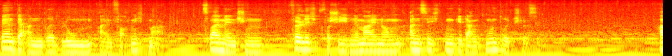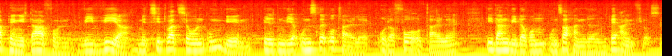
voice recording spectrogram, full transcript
während der andere Blumen einfach nicht mag. Zwei Menschen, völlig verschiedene Meinungen, Ansichten, Gedanken und Rückschlüsse. Abhängig davon, wie wir mit Situationen umgehen, bilden wir unsere Urteile oder Vorurteile, die dann wiederum unser Handeln beeinflussen.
